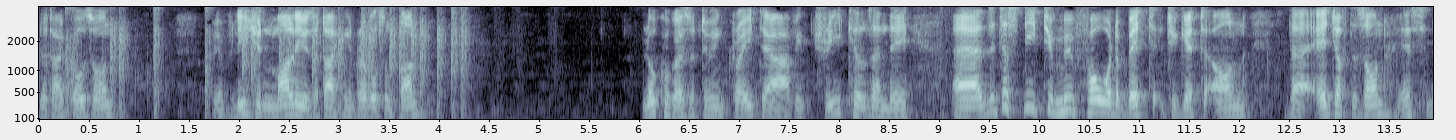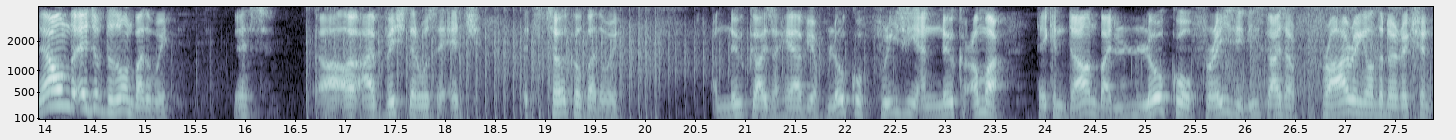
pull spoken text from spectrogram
The attack goes on. We have Legion Mali is attacking Rebel Sultan. Local guys are doing great. They are having three kills and they uh, they just need to move forward a bit to get on the edge of the zone. Yes, they're on the edge of the zone, by the way. Yes, I, I wish there was an edge. It's a circle, by the way. And Nuke guys are here. We have Loco Freezy and Nuke Umar taken down by Loco Freezy. These guys are firing on the direction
